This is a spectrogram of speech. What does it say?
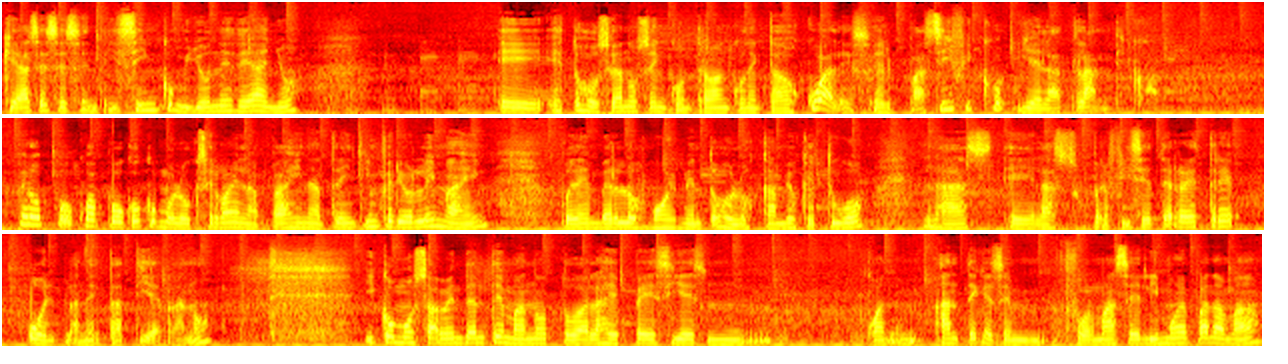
que hace 65 millones de años eh, estos océanos se encontraban conectados. ¿Cuáles? El Pacífico y el Atlántico. Pero poco a poco, como lo observan en la página 30 inferior la imagen, pueden ver los movimientos o los cambios que tuvo las, eh, la superficie terrestre o el planeta Tierra, ¿no? Y como saben de antemano, todas las especies, mm, cuando antes que se formase el istmo de Panamá,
